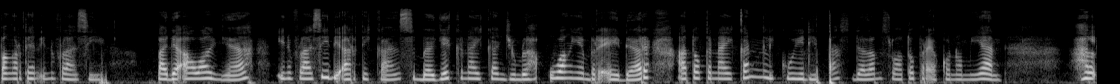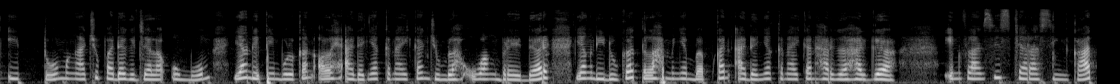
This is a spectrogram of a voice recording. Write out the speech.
Pengertian inflasi pada awalnya, inflasi diartikan sebagai kenaikan jumlah uang yang beredar atau kenaikan likuiditas dalam suatu perekonomian. Hal itu mengacu pada gejala umum yang ditimbulkan oleh adanya kenaikan jumlah uang beredar yang diduga telah menyebabkan adanya kenaikan harga-harga. Inflasi secara singkat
